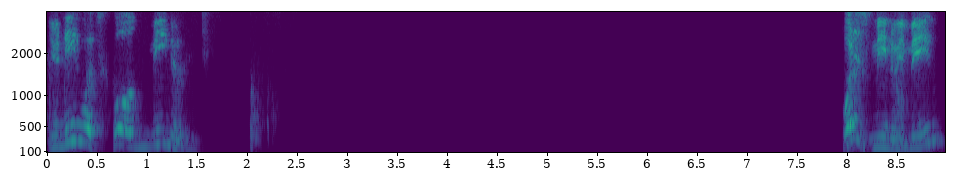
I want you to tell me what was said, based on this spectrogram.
you need what's called minui. What does minui mean?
